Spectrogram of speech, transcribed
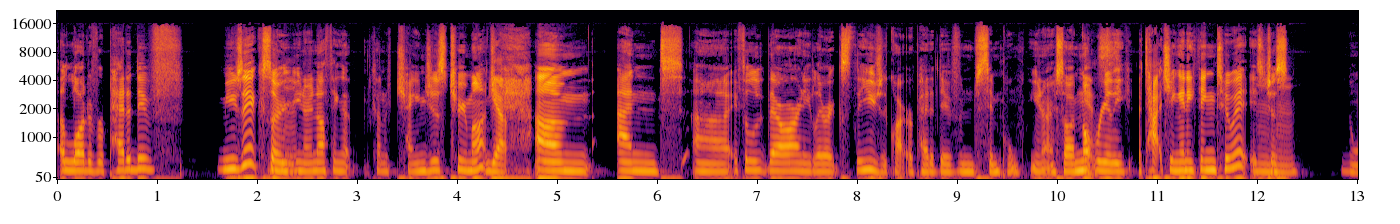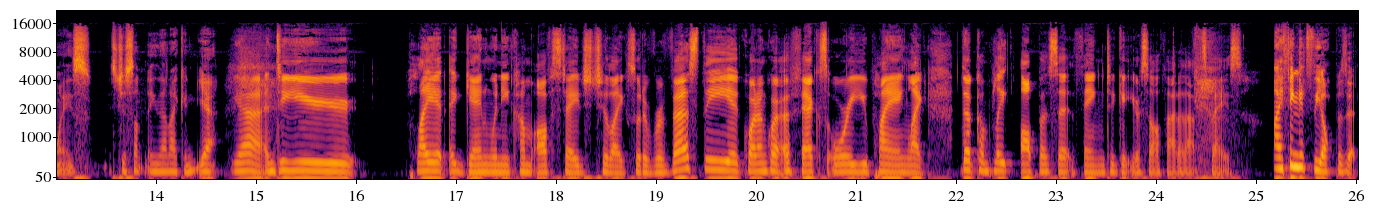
a lot of repetitive music. So you know nothing that kind of changes too much. Yeah. Um, and uh, if there are any lyrics, they're usually quite repetitive and simple, you know. So I'm not Yes. really attaching anything to it. It's just noise. It's just something that I can, yeah. Yeah. And do you play it again when you come off stage to like sort of reverse the quote unquote effects, or are you playing like the complete opposite thing to get yourself out of that space? I think it's the opposite.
